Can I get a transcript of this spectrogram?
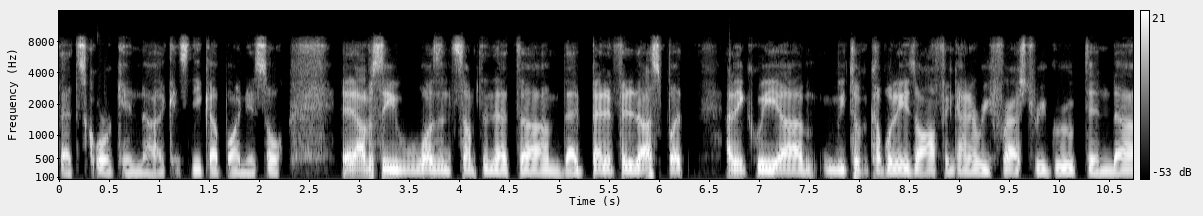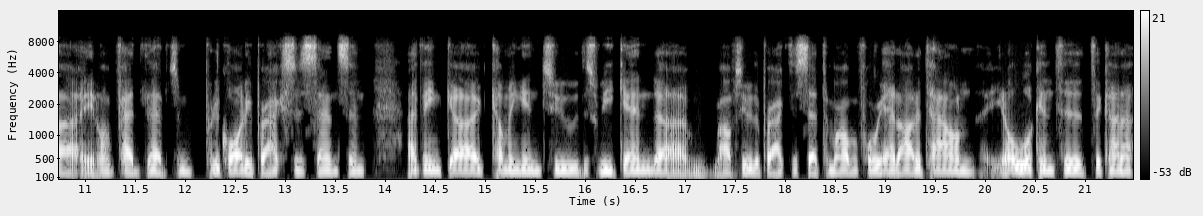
that score can uh, can sneak up on you. So it obviously wasn't something that um, that benefited us but I think we um, we took a couple of days off and kind of refreshed, regrouped, and uh, you know had had some pretty quality practices since. And I think uh, coming into this weekend, uh, obviously with the practice set tomorrow before we head out of town, you know, looking to to kind of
